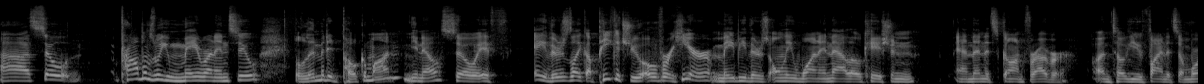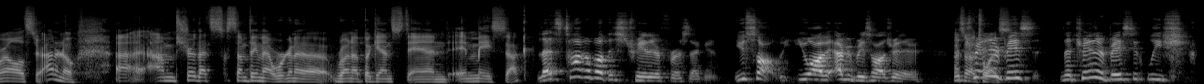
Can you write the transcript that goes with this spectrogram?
Uh, so problems we may run into limited Pokemon, you know. So if hey, there's like a Pikachu over here, maybe there's only one in that location, and then it's gone forever until you find it somewhere else. Or I don't know. Uh, I'm sure that's something that we're gonna run up against, and it may suck. Let's talk about this trailer for a second. You saw you all everybody saw the trailer. The saw trailer base the trailer basically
